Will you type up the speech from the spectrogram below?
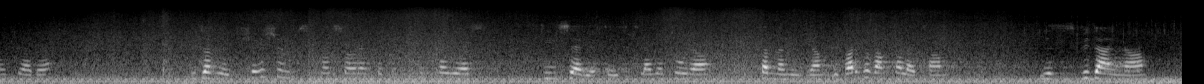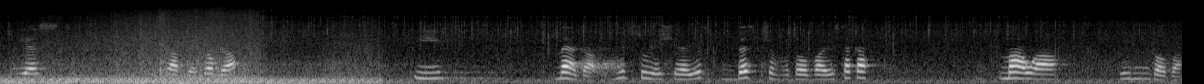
Jak jadę. Widzowie, dzisiejszym sponsorem tego odcinka jest SteelSeries, to jest klawiatura, sam na niej gram i bardzo Wam polecam. Jest wydajna, jest naprawdę dobra i mega, nie psuje się, jest bezprzewodowa, jest taka mała, gamingowa.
